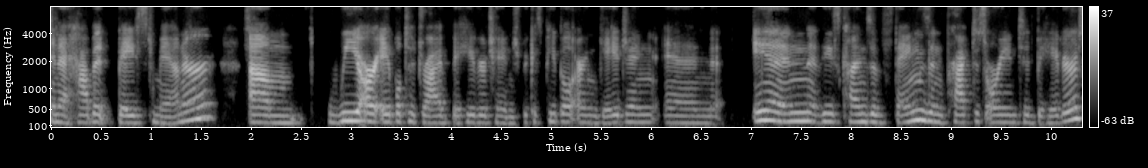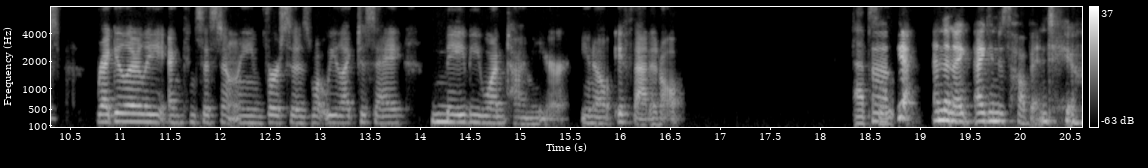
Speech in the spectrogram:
in a habit based manner um, we are able to drive behavior change because people are engaging in in these kinds of things and practice oriented behaviors regularly and consistently versus what we like to say maybe one time a year you know if that at all Absolutely. Um, yeah. And then I, I can just hop in too.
